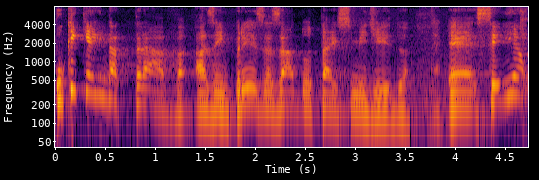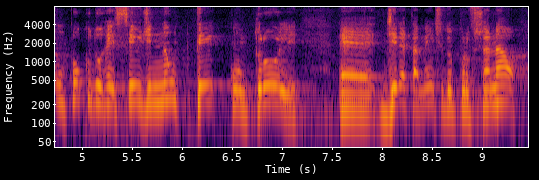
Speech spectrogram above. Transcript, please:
o que, que ainda trava as empresas a adotar esse medida? É, seria um pouco do receio de não ter controle é, diretamente do profissional?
